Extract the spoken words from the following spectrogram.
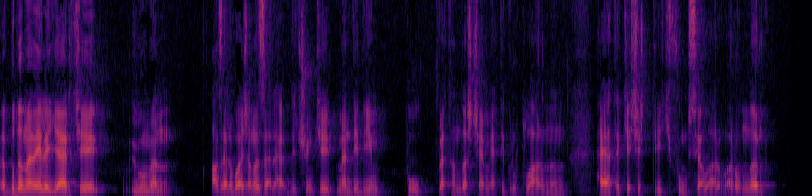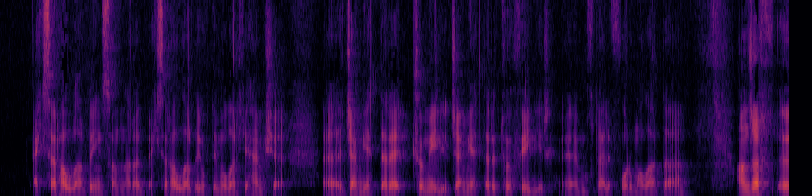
və bu da mənə elə gəlir ki, ümumən Azərbaycana zərərdir. Çünki mən dediyim bu vətəndaş cəmiyyəti qruplarının həyata keçirtdiyi funksiyalar var. Onlar əksər hallarda insanlara, əksər hallarda yox demək olar ki, həmişə e, cəmiyyətlərə kömək eləyir, cəmiyyətlərə töhfə eləyir e, müxtəlif formalarda. Ancaq e,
